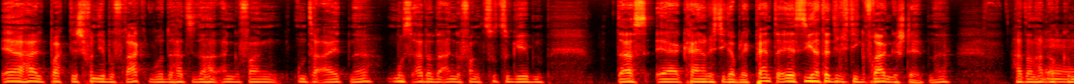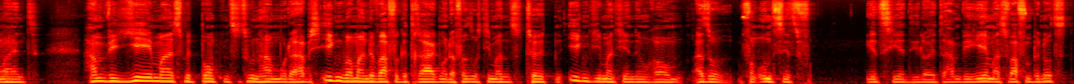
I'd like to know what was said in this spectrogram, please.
er halt praktisch von ihr befragt wurde, hat sie dann halt angefangen, unter Eid, ne, muss, hat er dann angefangen zuzugeben, dass er kein richtiger Black Panther ist. Sie hat halt die richtigen Fragen gestellt, ne? Hat dann halt auch gemeint, haben wir jemals mit Bomben zu tun haben oder habe ich irgendwann mal eine Waffe getragen oder versucht, jemanden zu töten? Irgendjemand hier in dem Raum, also von uns jetzt, jetzt hier die Leute, haben wir jemals Waffen benutzt?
